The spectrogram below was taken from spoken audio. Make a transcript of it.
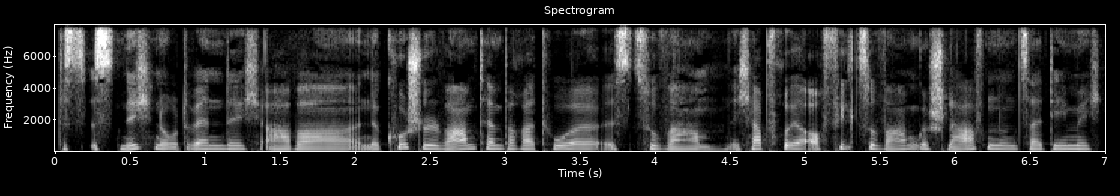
Das ist nicht notwendig, aber eine Kuschel-Warmtemperatur ist zu warm. Ich habe früher auch viel zu warm geschlafen und seitdem ich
